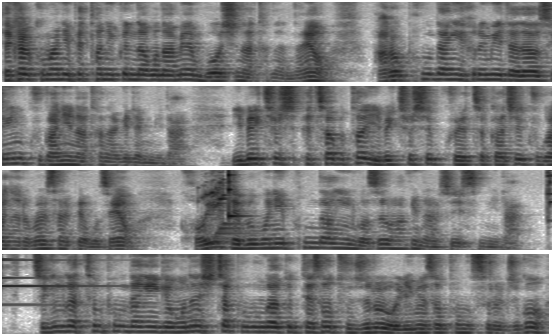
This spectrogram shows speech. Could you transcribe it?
데칼코마니 패턴이 끝나고 나면 무엇이 나타났나요? 바로 퐁당의 흐름이 대다수인 구간이 나타나게 됩니다. 270회차부터 279회차까지 구간 흐름을 살펴보세요. 거의 대부분이 퐁당인 것을 확인할 수 있습니다. 지금 같은 퐁당의 경우는 시작 부분과 끝에서 두 줄을 올리면서 통수를 주고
